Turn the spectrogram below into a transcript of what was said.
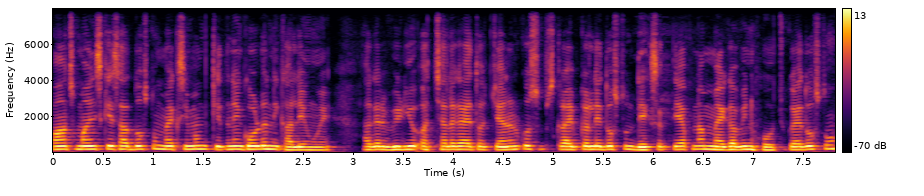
पाँच माइंस के साथ दोस्तों मैक्सिमम कितने गोल्ड निकाले हुए अगर वीडियो अच्छा लगा है तो चैनल को सब्सक्राइब कर ले दोस्तों। देख सकते हैं अपना मेगा विन हो चुका है दोस्तों।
